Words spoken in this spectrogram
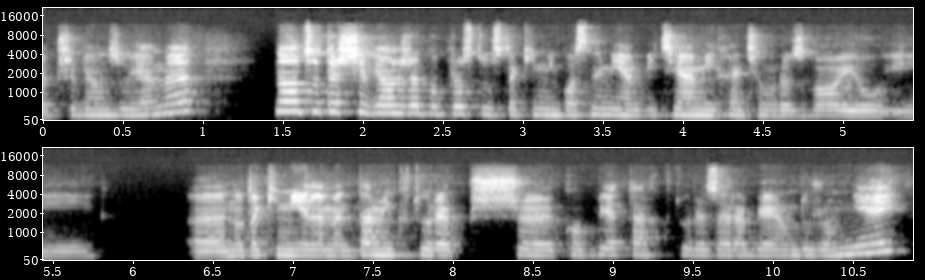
e, przywiązujemy. No, co też się wiąże po prostu z takimi własnymi ambicjami, chęcią rozwoju i no, takimi elementami, które przy kobietach, które zarabiają dużo mniej,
